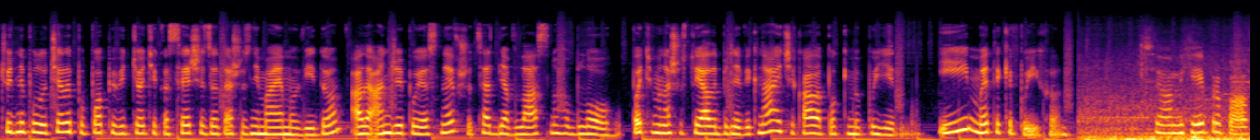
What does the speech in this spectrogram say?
Чуть не получили по попі від тьоті касирші за те, що знімаємо відео, але Анджей пояснив, що це для власного блогу. Потім вона ще стояла біля вікна і чекала, поки ми поїдемо. І ми таки поїхали. Все, Міхей пропав.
